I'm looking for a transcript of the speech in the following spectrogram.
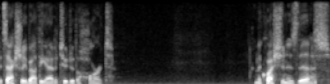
it's actually about the attitude of the heart. And the question is this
